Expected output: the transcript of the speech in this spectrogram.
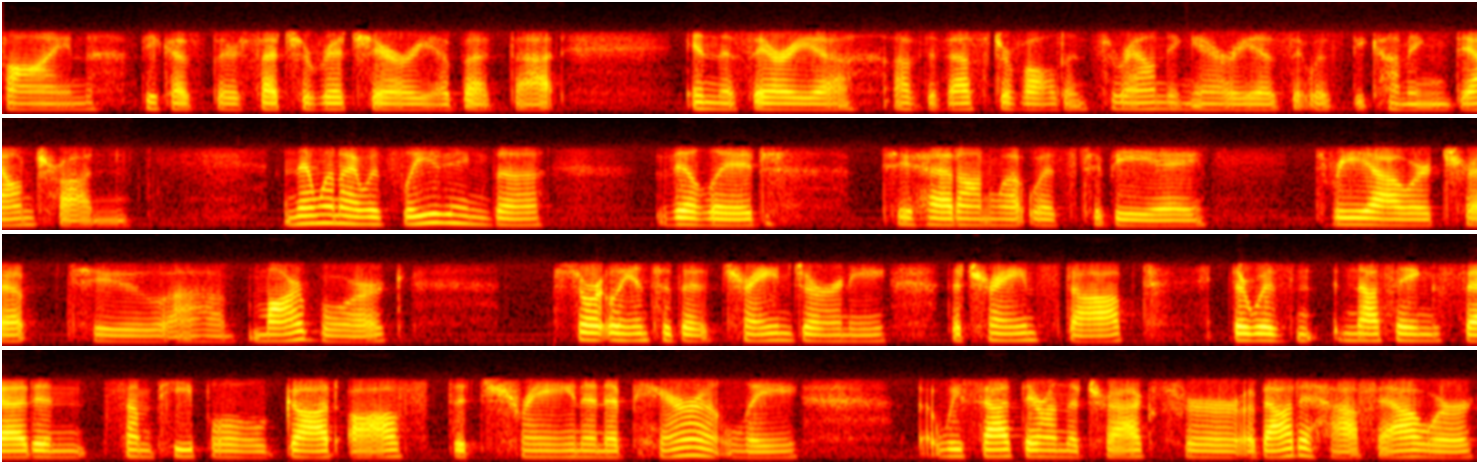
fine because there's such a rich area, but that in this area of the Westerwald and surrounding areas, it was becoming downtrodden. And then when I was leaving the village to head on what was to be a three hour trip to uh, Marburg, shortly into the train journey, the train stopped. There was nothing said, and some people got off the train, and apparently, we sat there on the tracks for about a half hour,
